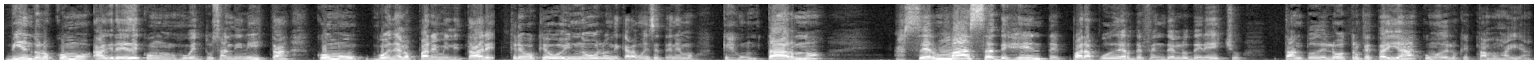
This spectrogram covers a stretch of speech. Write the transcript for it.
viéndolo cómo agrede con juventud sandinista, cómo pone a los paramilitares. Creo que hoy no, los nicaragüenses tenemos que juntarnos, hacer masas de gente para poder defender los derechos tanto del otro que está allá como de los que estamos allá.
